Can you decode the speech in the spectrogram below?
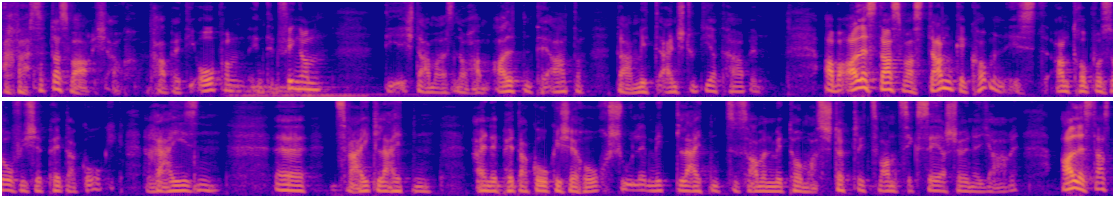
Ach was. Und das war ich auch. Und habe die Opern in den Fingern, die ich damals noch am alten Theater da mit einstudiert habe. Aber alles das, was dann gekommen ist, anthroposophische Pädagogik, Reisen, äh, Zweigleiten, eine pädagogische Hochschule mitleiten, zusammen mit Thomas Stöckli, 20 sehr schöne Jahre. Alles das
